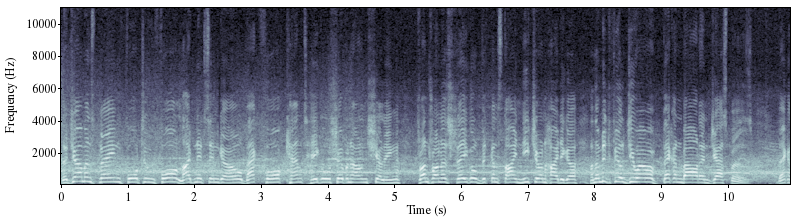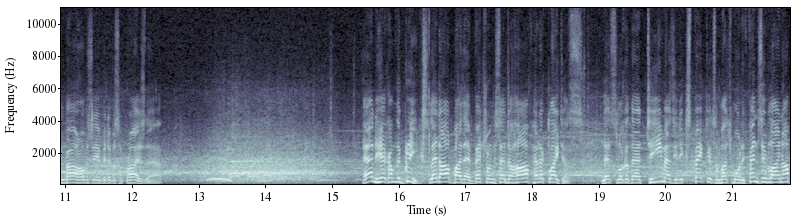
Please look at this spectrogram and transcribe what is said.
The Germans playing 4-2-4, Leibniz in goal, back four, Kant, Hegel, Schopenhauer and Schelling, front runners Schlegel, Wittgenstein, Nietzsche and Heidegger, and the midfield duo of Beckenbauer and Jaspers. Beckenbauer obviously a bit of a surprise there. And here come the Greeks, led out by their veteran centre-half, Heraclitus. Let's look at their team. As you'd expect, it's a much more defensive lineup.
